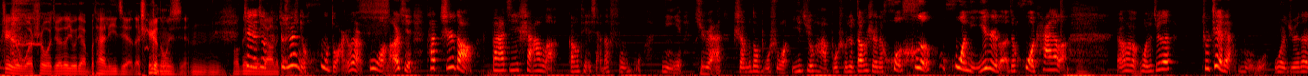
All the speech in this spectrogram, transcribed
这个我是我觉得有点不太理解的这个东西。嗯嗯，我跟这个你有一样的感就就觉得你护短有点过了，而且他知道巴基杀了钢铁侠的父母，你居然什么都不说，一句话不说，就当时那和和和泥似的就和开了。然后我就觉得，就这两幕，我觉得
